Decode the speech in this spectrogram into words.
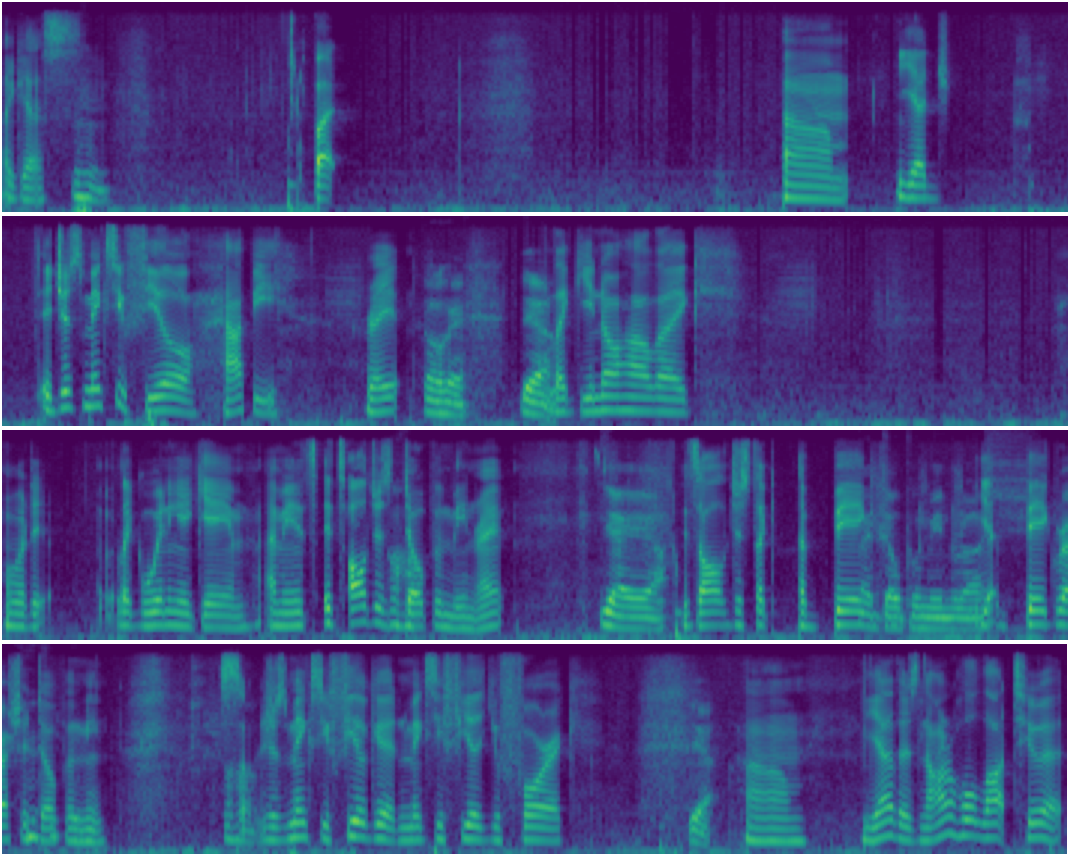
I guess. Mhm. But um yeah, it just makes you feel happy, right? Okay. Yeah. Like you know how like what it like winning a game. I mean, it's it's all just Uh-huh. dopamine, right? Yeah, yeah, yeah. It's all just like a big That dopamine rush. yeah, big rush of dopamine. So Uh-huh. it just makes you feel good, makes you feel euphoric. Yeah. Um, yeah, there's not a whole lot to it.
